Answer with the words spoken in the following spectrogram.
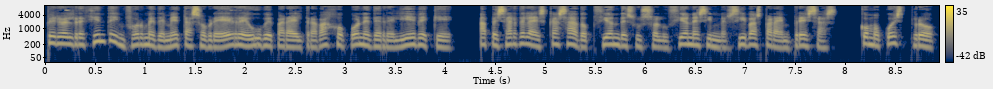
Pero el reciente informe de Meta sobre RV para el trabajo pone de relieve que, a pesar de la escasa adopción de sus soluciones inmersivas para empresas, como Quest Pro,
